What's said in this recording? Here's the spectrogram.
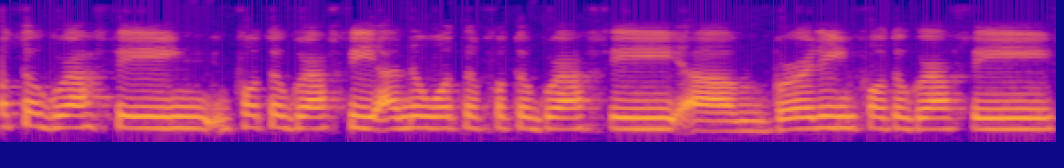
photographing, photography, underwater photography, um, birding photography,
